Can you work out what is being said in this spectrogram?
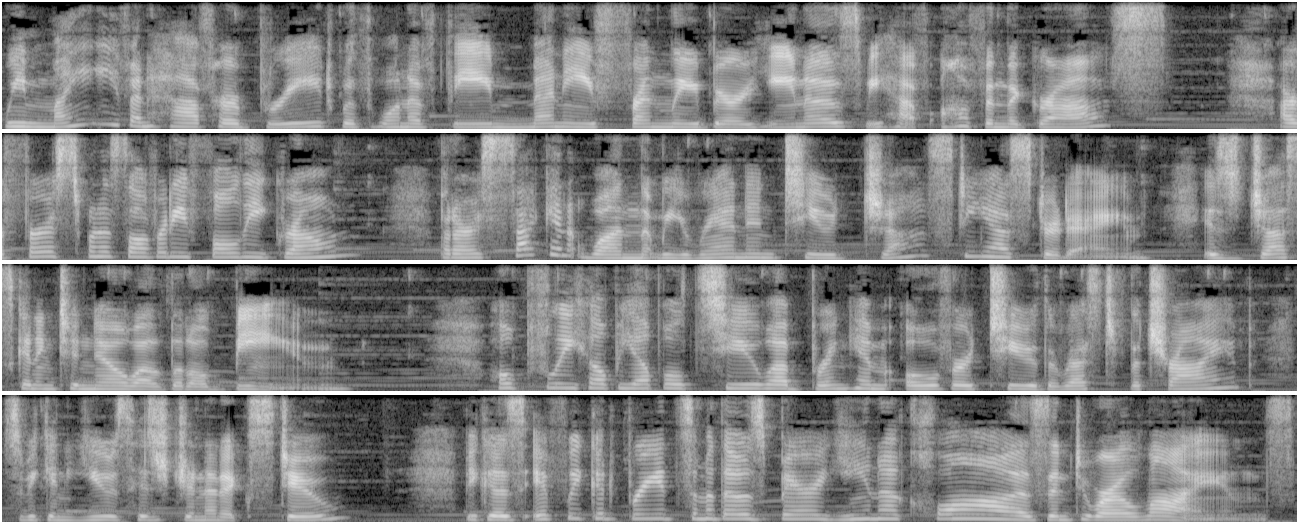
We might even have her breed with one of the many friendly Bearyenas we have off in the grass. Our first one is already fully grown, but our second one that we ran into just yesterday is just getting to know a little bean. Hopefully, he'll be able to uh, bring him over to the rest of the tribe so we can use his genetics too. Because if we could breed some of those Bearyena claws into our lines,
